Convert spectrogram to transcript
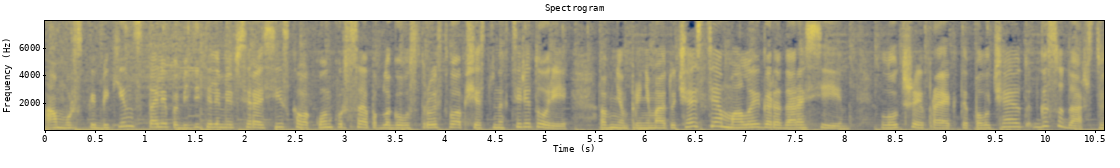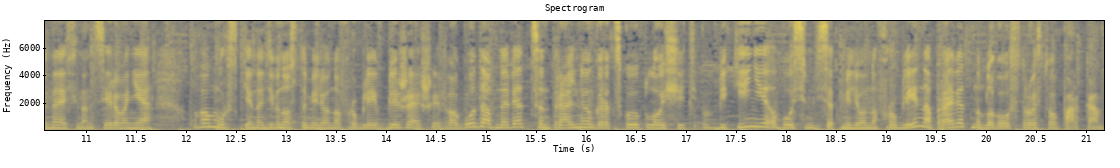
Амурск и Бекин стали победителями всероссийского конкурса по благоустройству общественных территорий. В нем принимают участие малые города России. Лучшие проекты получают государственное финансирование. В Амурске на 90 миллионов рублей в ближайшие два года обновят центральную городскую площадь. В Бикине 80 миллионов рублей направят на благоустройство парка.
